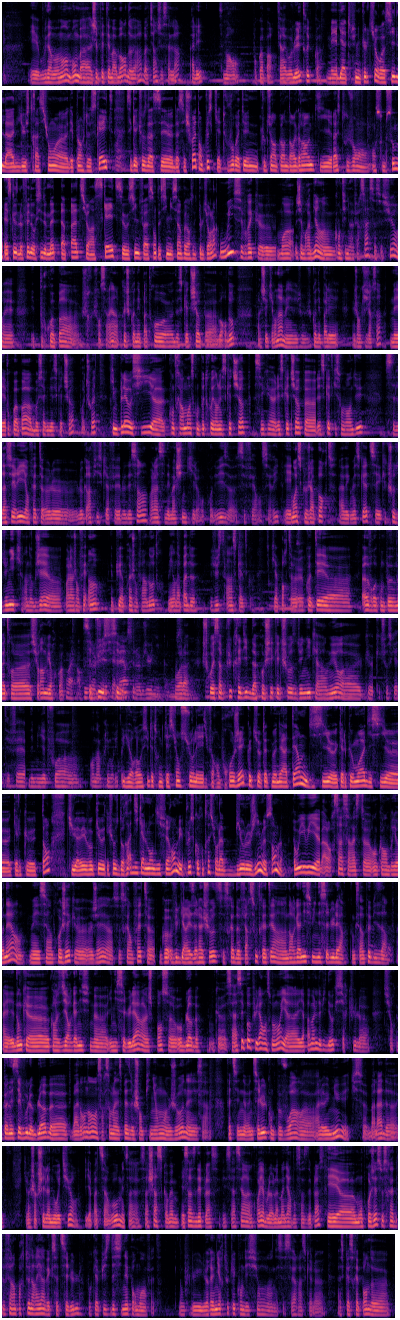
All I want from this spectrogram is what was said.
et au bout d'un moment, bon, bah, j'ai pété ma board, ah bah tiens, j'ai celle-là, allez, c'est marrant pourquoi pas faire évoluer le truc quoi. Mais il y a toute une culture aussi de l'illustration euh, des planches de skate. Ouais. C'est quelque chose d'assez d'assez chouette en plus qui a toujours été une culture un peu underground qui reste toujours en, en soum soum. Est-ce que le fait aussi de mettre ta patte sur un skate, c'est aussi une façon de s'immiscer un peu dans cette culture là Oui, c'est vrai que moi j'aimerais bien continuer à faire ça, ça c'est sûr et, et, pourquoi pas, j'en sais rien. Après je connais pas trop euh, de skate shop à Bordeaux. Enfin, je sais qu'il y en a, mais je, je connais pas les, les, gens qui gèrent ça. Mais pourquoi pas bosser avec des skate shops pour être chouette. Qui me plaît aussi, euh, contrairement à ce qu'on peut trouver dans les skate shops, c'est que les skate shops, euh, les skates qui sont vendus, c'est de la série en fait euh, le, le, graphiste qui a fait le dessin. Voilà c'est des machines qui les reproduisent c'est fait en série. Et moi ce que j'apporte avec mes skates c'est quelque chose d'unique un objet euh, voilà j'en fais un et puis après j'en fais un autre mais il y en a pas deux juste un skate quoi qui apporte le euh, côté euh, œuvre qu'on peut mettre euh, sur un mur quoi. Ouais, en plus c'est plus c'est l'objet unique quoi, voilà. je trouvais ça plus crédible d'accrocher quelque chose d'unique à un mur que quelque chose qui a été fait des milliers de fois en imprimerie. Il y aura aussi peut-être une question sur les différents projets que tu vas peut-être mener à terme d'ici quelques mois d'ici quelques temps. Tu avais évoqué quelque chose de radicalement différent mais plus concentré sur la biologie il me semble. Oui oui. Alors ça ça reste encore embryonnaire mais c'est un projet que j'ai ce serait en fait vulgaire vulgariser la chose, ce serait de faire sous-traiter un organisme unicellulaire. Donc c'est un peu bizarre. Et donc euh, quand je dis organisme euh, unicellulaire, euh, je pense au blob. Donc c'est assez populaire en ce moment. Il y, a, pas mal de vidéos qui circulent sur. Connaissez-vous le blob Bah non, non, ça ressemble à une espèce de champignon jaune et ça. En fait, c'est une, cellule qu'on peut voir à l'œil nu et qui se balade qui va chercher de la nourriture. Il n'y a pas de cerveau, mais ça, chasse quand même. Et ça se déplace. Et c'est assez incroyable la manière dont ça se déplace. Et euh, mon projet, ce serait de faire un partenariat avec cette cellule pour qu'elle puisse dessiner pour moi, en fait. Donc lui, réunir toutes les conditions euh, nécessaires à ce qu'elle euh, qu'elle se répande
